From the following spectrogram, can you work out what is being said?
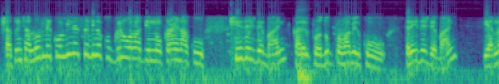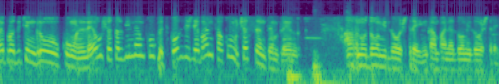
și atunci lor le convine să vină cu grâul ăla din Ucraina cu 50 de bani, care îl produc probabil cu 30 de bani, iar noi producem grâu cu un leu și o să-l vindem cu cât? Cu 80 de bani sau cum? Ce se întâmple în anul 2023, în campania 2023?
